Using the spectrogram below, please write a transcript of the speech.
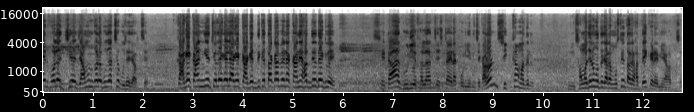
এর ফলে যে যেমন করে বোঝাচ্ছে, বুঝে যাচ্ছে। কাগে কান নিয়ে চলে গেলে আগে কাগের দিকে তাকাবে না কানে হাত দিয়ে দেখবে? সেটা গুলিয়ে ফেলার চেষ্টা এরা করিয়ে দিচ্ছে। কারণ শিক্ষা আমাদের, সমাজের মধ্যে যারা মুসলিম, তাদের হাত কেড়ে নেওয়া হচ্ছে।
